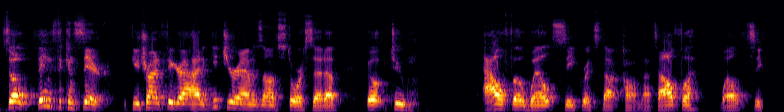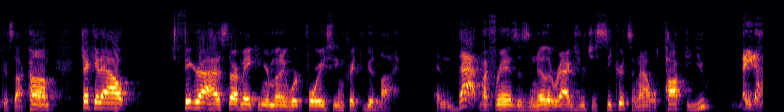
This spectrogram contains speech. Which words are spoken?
so things to consider. If you're trying to figure out how to get your Amazon store set up, go to alphawealthsecrets.com. That's alphawealthsecrets.com. Check it out. Figure out how to start making your money work for you so you can create the good life. And that, my friends, is another Rags Riches Secrets, and I will talk to you later.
